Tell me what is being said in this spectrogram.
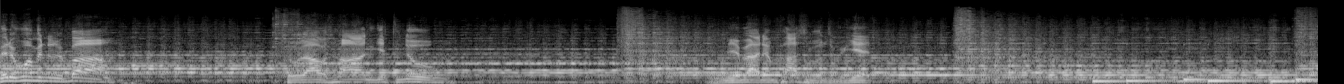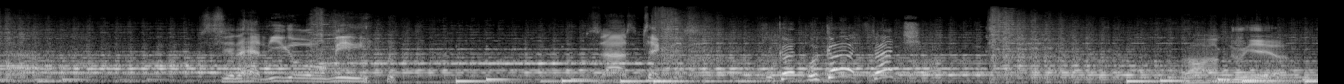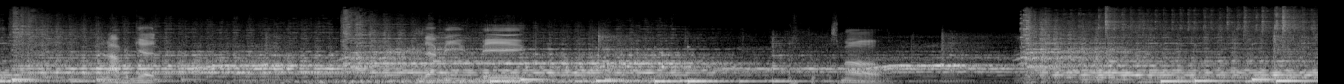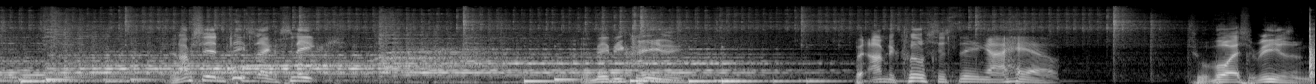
Met a woman in a bar. Told I was hard to get to know. About impossible to forget. Should have had an ego on me. Size of Texas. We're good. We're good. Stretch. Oh, I'm new here. And I forget. That means big, small. And I'm sitting tastes like a snake. May be crazy. But I'm the closest thing I have to a voice of reason.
